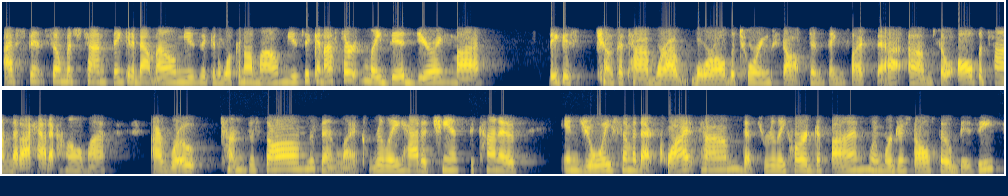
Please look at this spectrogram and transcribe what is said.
I've spent so much time thinking about my own music and working on my own music. And I certainly did during my biggest chunk of time where I, where all the touring stopped and things like that. Um, so all the time that I had at home, I, I wrote tons of songs and like really had a chance to kind of enjoy some of that quiet time that's really hard to find when we're just all so busy.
